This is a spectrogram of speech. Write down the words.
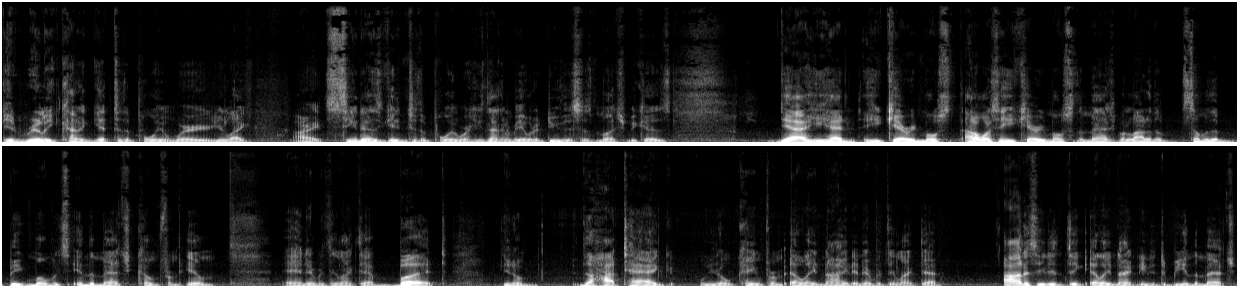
it really kind of get to the point where you're like, all right, Cena is getting to the point where he's not going to be able to do this as much because, yeah, he had he carried most. I don't want to say he carried most of the match, but a lot of the some of the big moments in the match come from him, and everything like that. But you know, the hot tag, you know, came from L.A. Knight and everything like that. I honestly didn't think L.A. Knight needed to be in the match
